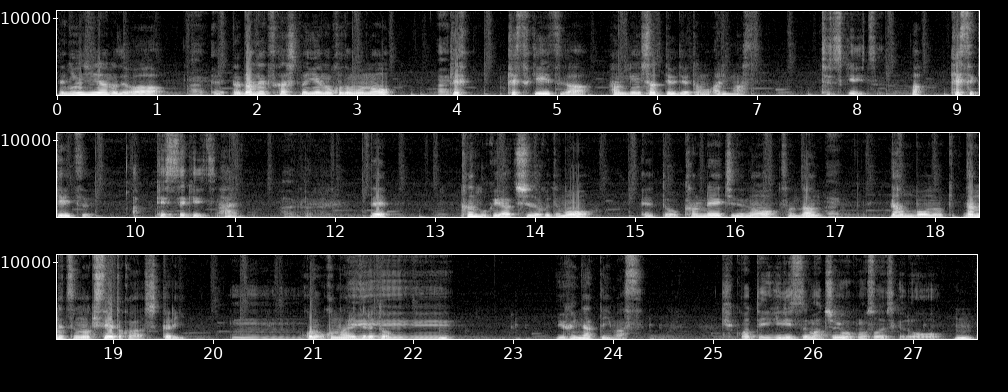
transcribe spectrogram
でニュージーランドでは、はい。え断熱化した家の子供の欠席率が半減したっていうデータもあります。手付き率？あ、欠席率。あ、欠席率ね。はい。はいはい。で、韓国や中国でも、えっと、寒冷地でのその暖はい。暖房の、断熱の規制とかがしっかり。行行われているとへーいうふうになっています。結構あってイギリス、まあ中国もそうですけど、うん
